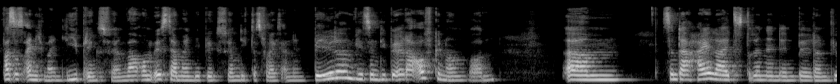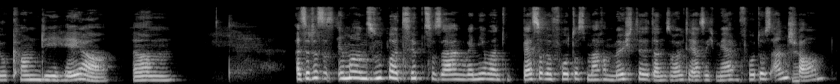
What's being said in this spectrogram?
was ist eigentlich mein Lieblingsfilm? Warum ist er mein Lieblingsfilm? Liegt das vielleicht an den Bildern? Wie sind die Bilder aufgenommen worden? Ähm, sind da Highlights drin in den Bildern? Wie kommen die her? Ähm, also das ist immer ein super Tipp zu sagen, wenn jemand bessere Fotos machen möchte, dann sollte er sich mehr Fotos anschauen. Ja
